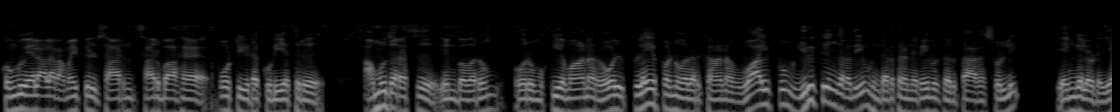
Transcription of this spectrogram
கொங்கு வேளாளர் அமைப்பில் சார் சார்பாக போட்டியிடக்கூடிய திரு அமுதரசு என்பவரும் ஒரு முக்கியமான ரோல் பிளே பண்ணுவதற்கான வாய்ப்பும் இருக்குங்கிறதையும் இந்த இடத்துல நிறைவு கருத்தாக சொல்லி எங்களுடைய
